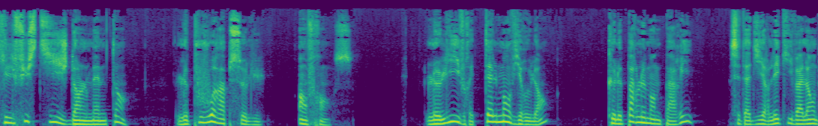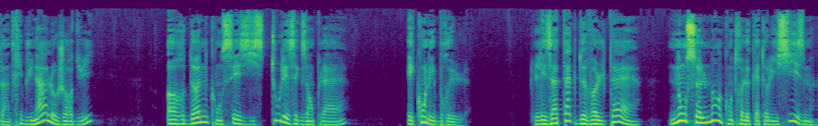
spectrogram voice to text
qu'il fustige dans le même temps Le pouvoir absolu en France. Le livre est tellement virulent que le Parlement de Paris, c'est-à-dire l'équivalent d'un tribunal aujourd'hui, ordonne qu'on saisisse tous les exemplaires et qu'on les brûle. Les attaques de Voltaire, non seulement contre le catholicisme,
